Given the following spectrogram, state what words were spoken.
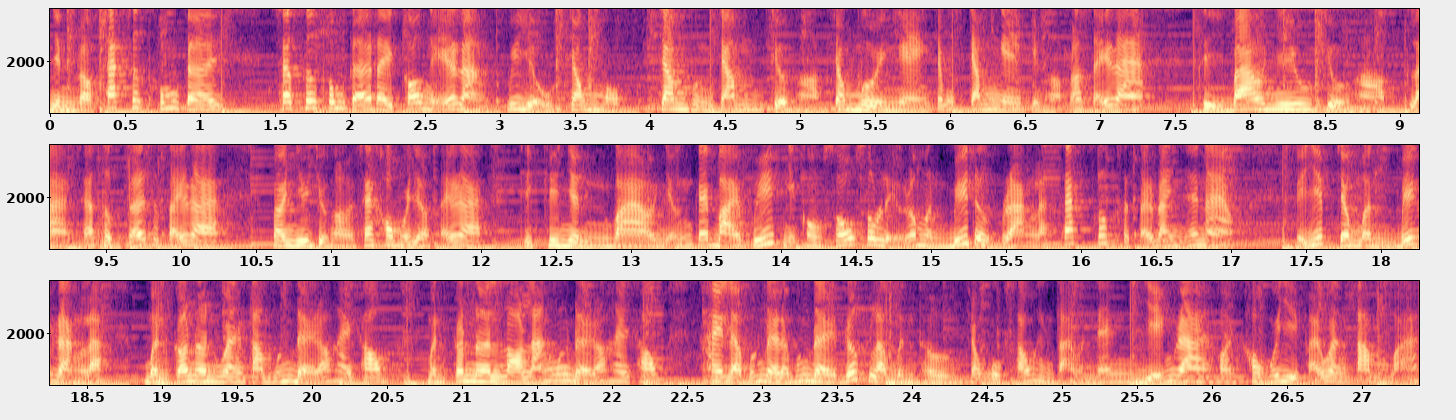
nhìn vào xác suất thống kê xác suất thống kê ở đây có nghĩa rằng, ví dụ trong 100% trường hợp, trong 10.000 trong 100.000 trường hợp đó xảy ra thì bao nhiêu trường hợp là sẽ thực tế sẽ xảy ra, bao nhiêu trường hợp là sẽ không bao giờ xảy ra. Thì khi nhìn vào những cái bài viết, những con số số liệu đó, mình biết được rằng là xác suất sẽ xảy ra như thế nào để giúp cho mình biết rằng là mình có nên quan tâm vấn đề đó hay không, mình có nên lo lắng vấn đề đó hay không, hay là vấn đề là vấn đề rất là bình thường trong cuộc sống hiện tại mình đang diễn ra thôi, không có gì phải quan tâm cả.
